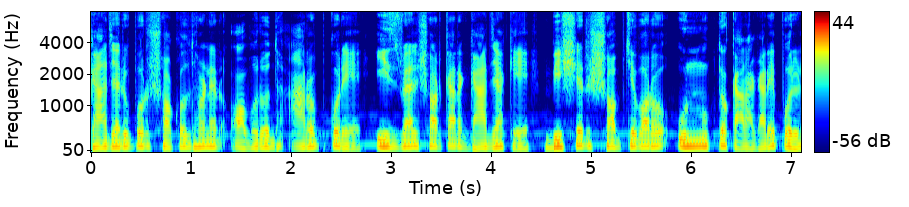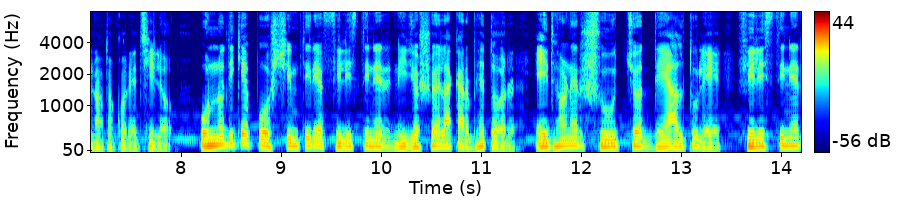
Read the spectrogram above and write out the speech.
গাজার উপর সকল ধরনের অবরোধ আরোপ করে ইসরায়েল সরকার গাজাকে বিশ্বের সবচেয়ে বড় উন্মুক্ত কারাগারে পরিণত করেছিল। অন্যদিকে পশ্চিম তীরে ফিলিস্তিনের নিজস্ব এলাকার ভেতর এই ধরনের সুউচ্চ দেয়াল তুলে ফিলিস্তিনের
